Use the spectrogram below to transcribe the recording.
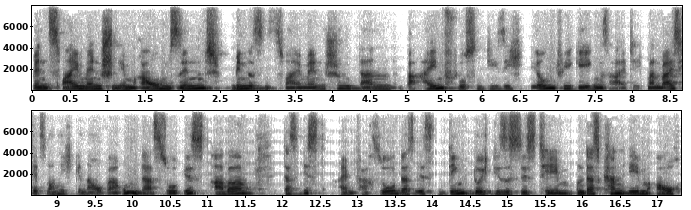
Wenn zwei Menschen im Raum sind, mindestens zwei Menschen, dann beeinflussen die sich irgendwie gegenseitig. Man weiß jetzt noch nicht genau, warum das so ist, aber das ist einfach so. Das ist Ding durch dieses System. Und das kann eben auch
